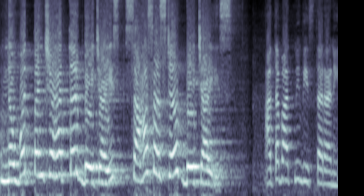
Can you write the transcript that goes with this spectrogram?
नव्वद पंच्याहत्तर बेचाळीस सहासष्ट बेचाळीस. आता बातमी विस्ताराने.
